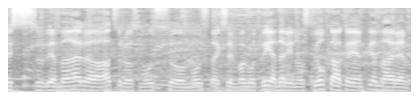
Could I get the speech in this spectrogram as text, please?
Es vienmēr atceros mūsu, mūsu teiksim, varbūt vienu arī no spilgtākajiem piemēriem.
